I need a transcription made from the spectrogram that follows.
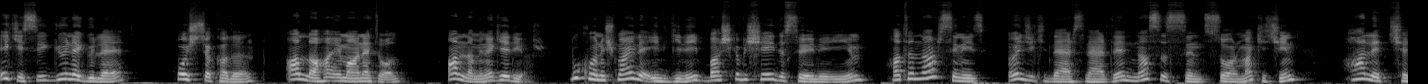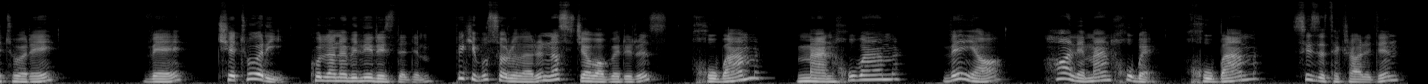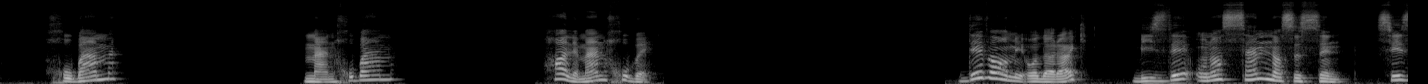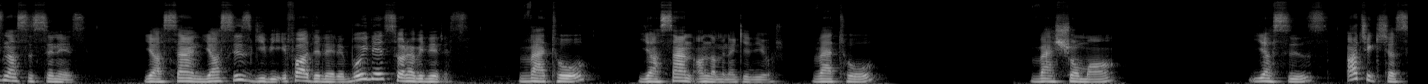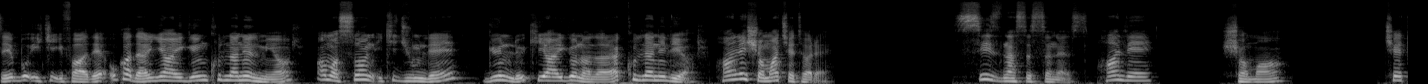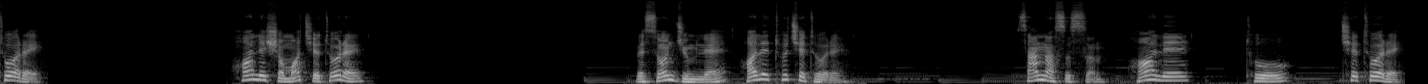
İkisi güle güle, hoşça kalın, Allah'a emanet ol anlamına geliyor. Bu konuşmayla ilgili başka bir şey de söyleyeyim. Hatırlarsınız önceki derslerde nasılsın sormak için halet çetore ve çetori kullanabiliriz dedim. Peki bu soruları nasıl cevap veririz? Hubam, men hubam veya hale men hube. Hubam, siz de tekrar edin. Hubam, men hubam, hale men hube. Devamı olarak bizde ona sen nasılsın, siz nasılsınız, ya sen ya siz gibi ifadeleri böyle sorabiliriz. Ve to ya sen anlamına geliyor. Ve to ve şoma ya siz. Açıkçası bu iki ifade o kadar yaygın kullanılmıyor ama son iki cümle günlük yaygın olarak kullanılıyor. Hale şoma çetore. Siz nasılsınız? Hale şoma çetore. Hale şoma çetore. Ve son cümle hale to çetore. Sen nasılsın? Hale to çetore.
